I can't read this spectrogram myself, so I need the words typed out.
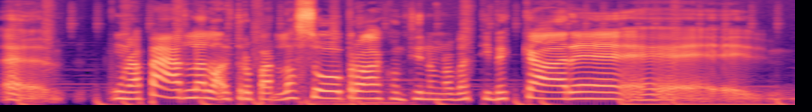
eh, una parla, l'altro parla sopra, continuano a battibeccare e,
